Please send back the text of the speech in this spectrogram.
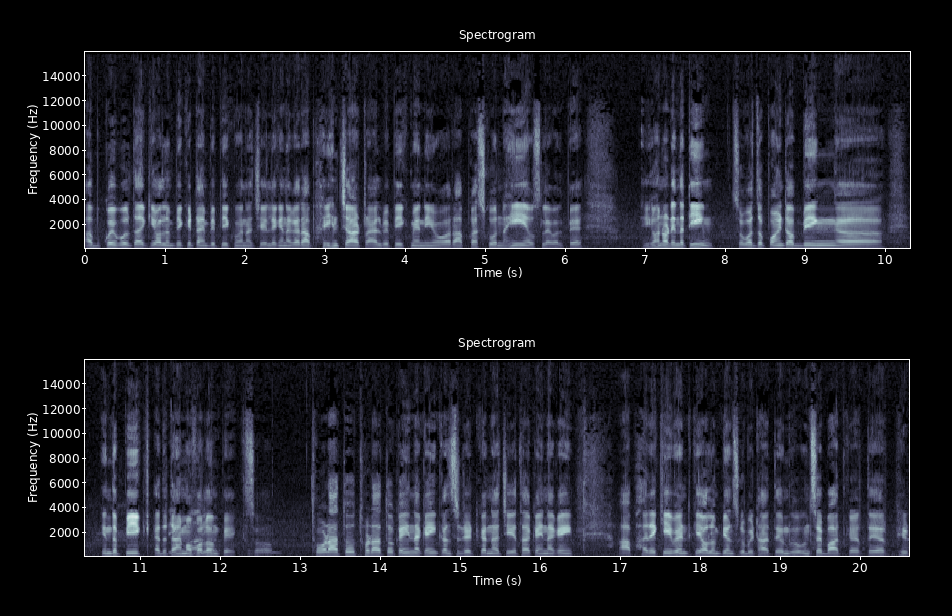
अब कोई बोलता है कि ओलंपिक के टाइम पे पीक होना चाहिए लेकिन अगर आप इन चार ट्रायल पे पीक में नहीं हो और आपका स्कोर नहीं है उस लेवल पे you are not in the team so what's the point of being in the peak at the time of Olympic so थोड़ा तो थोड़ा तो कहीं ना कहीं कंसिडरेट करना चाहिए था, कहीं ना कहीं आप हर एक इवेंट के ओलंपियंस को बिठाते, उनको, उनसे बात करते और फिर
